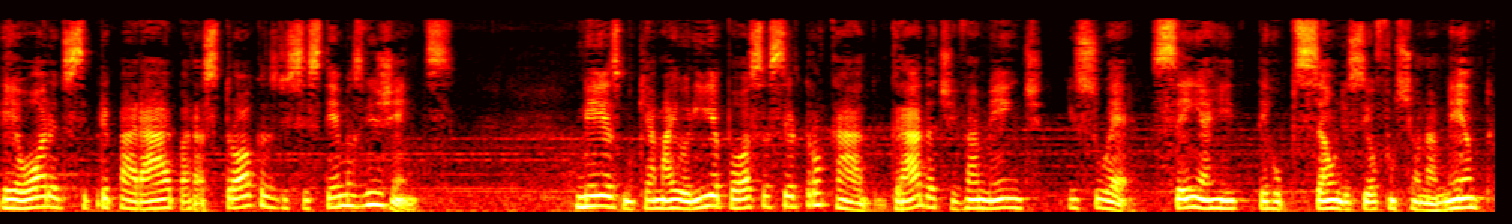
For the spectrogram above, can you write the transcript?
É hora de se preparar para as trocas de sistemas vigentes. Mesmo que a maioria possa ser trocado gradativamente, isso é, sem a interrupção de seu funcionamento,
